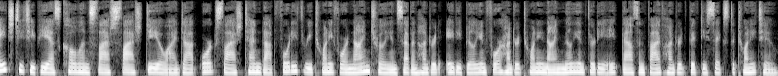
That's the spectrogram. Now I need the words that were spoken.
https colon slash slash doi.org slash 10.4324 9 trillion 780 billion 429 million 38,556 to 22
